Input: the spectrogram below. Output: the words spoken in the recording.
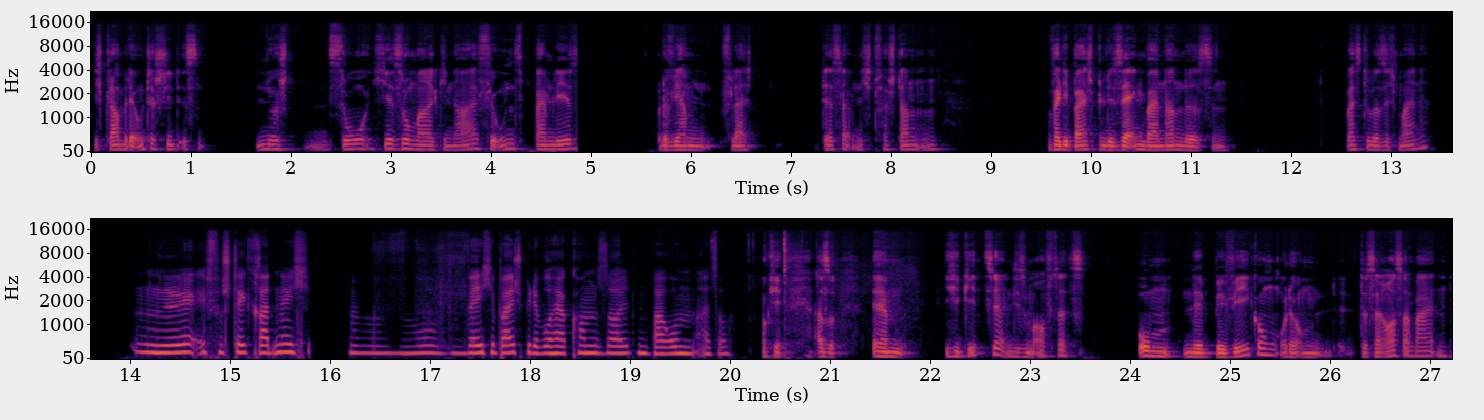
Ich glaube, der Unterschied ist nur so hier so marginal für uns beim Lesen. Oder wir haben vielleicht deshalb nicht verstanden, weil die Beispiele sehr eng beieinander sind. Weißt du, was ich meine? Nee, ich verstehe gerade nicht, wo, welche Beispiele woher kommen sollten, warum. Also, Okay, also ähm, hier geht es ja in diesem Aufsatz um eine Bewegung oder um das Herausarbeiten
